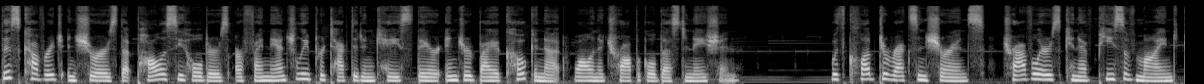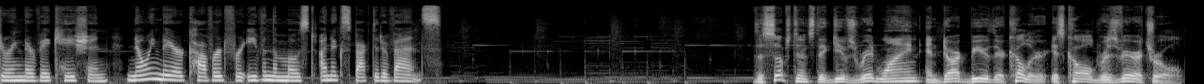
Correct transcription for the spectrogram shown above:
This coverage ensures that policyholders are financially protected in case they are injured by a coconut while in a tropical destination. With Club Direct's insurance, travelers can have peace of mind during their vacation, knowing they are covered for even the most unexpected events. The substance that gives red wine and dark beer their color is called resveratrol.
